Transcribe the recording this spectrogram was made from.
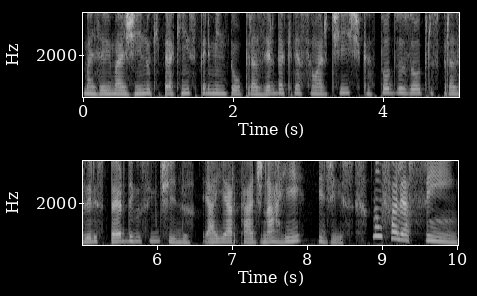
Mas eu imagino que para quem experimentou o prazer da criação artística, todos os outros prazeres perdem o sentido. Aí a Arcadina ri e diz: Não fale assim.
